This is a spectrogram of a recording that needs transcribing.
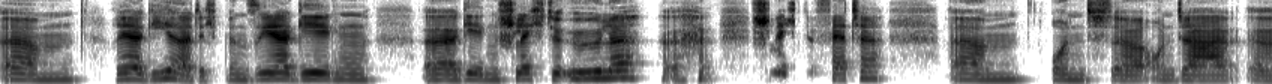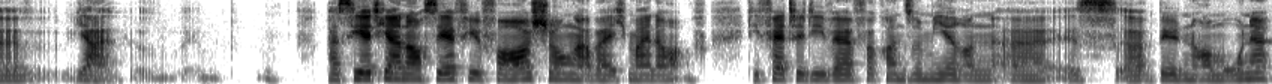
ähm, reagiert. Ich bin sehr gegen, äh, gegen schlechte Öle, äh, schlechte Fette. Ähm, und, äh, und da äh, ja, passiert ja noch sehr viel Forschung, aber ich meine, die Fette, die wir verkonsumieren, äh, ist, äh, bilden Hormone.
